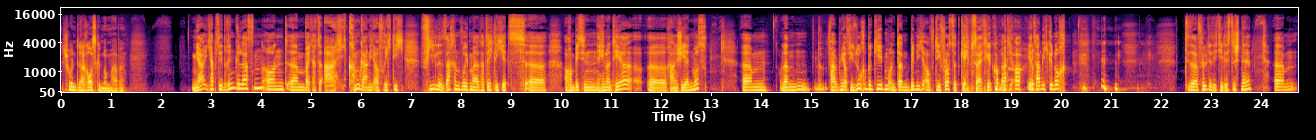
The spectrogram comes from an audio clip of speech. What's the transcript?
schon da rausgenommen habe. Ja, ich habe sie drin gelassen und ähm, weil ich dachte, ah, ich komme gar nicht auf richtig viele Sachen, wo ich mal tatsächlich jetzt äh, auch ein bisschen hin und her äh, rangieren muss. Ähm, und dann habe ich mich auf die Suche begeben und dann bin ich auf die Frosted Games Seite gekommen. dachte ich, oh, jetzt habe ich genug. da füllte sich die Liste schnell. Ähm,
